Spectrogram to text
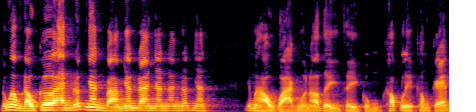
Đúng không? Đầu cơ ăn rất nhanh, vào nhanh ra nhanh, ăn rất nhanh. Nhưng mà hậu quả của nó thì thì cũng khốc liệt không kém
